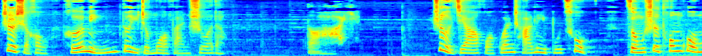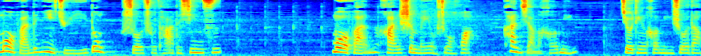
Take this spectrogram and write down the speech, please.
这时候，何明对着莫凡说道：“大爷，这家伙观察力不错，总是通过莫凡的一举一动说出他的心思。”莫凡还是没有说话，看向了何明。就听何明说道：“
